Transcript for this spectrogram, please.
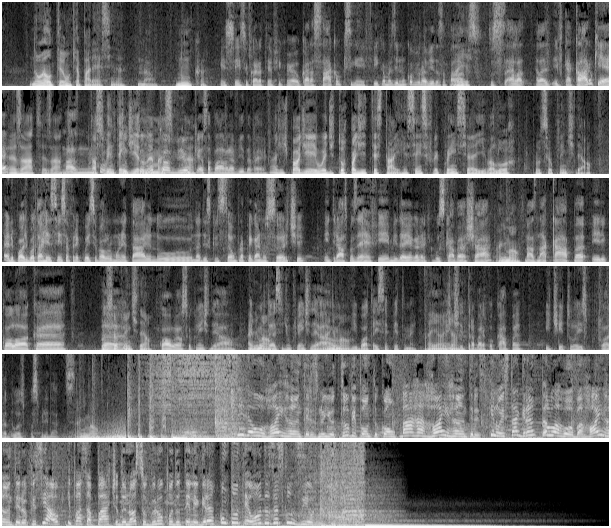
Não é um termo que aparece, né? Não. Nunca. Receita, o cara até fica. O cara saca o que significa, mas ele nunca ouviu na vida essa palavra. É isso. Tu- ela, ela fica claro que é, Exato, exato. mas nunca. tá subentendido, tu, tu né? nunca Mas. ouviu é. que essa palavra na vida, velho. A gente pode. O editor pode testar aí. Recência, frequência e valor pro seu cliente ideal. É, ele pode botar receita, frequência e valor monetário no, na descrição pra pegar no search, entre aspas, RFM, daí a galera que buscar vai achar. Animal. Mas na capa ele coloca Pro Ah, seu cliente ideal. qual é o seu cliente ideal, a Animal. importância de um cliente ideal Animal. e bota ICP também. Aí, ó, a já. gente trabalha com capa e título e explora duas possibilidades. Animal. Siga o Roy Hunters no youtube.com barra Roy Hunters e no Instagram pelo arroba Roy Hunter Oficial e faça parte do nosso grupo do Telegram com conteúdos exclusivos.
